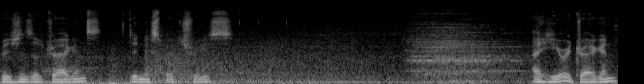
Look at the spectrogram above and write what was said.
Visions of dragons. Didn't expect trees. I hear a dragon.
